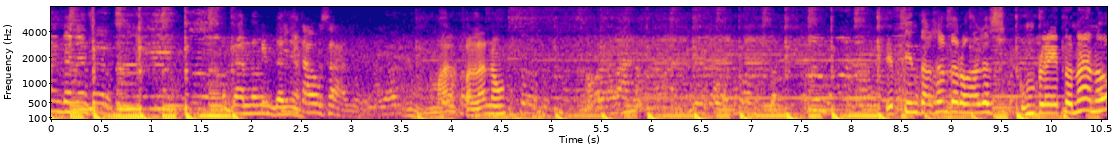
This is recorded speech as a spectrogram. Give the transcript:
yung ganyan, sir? Magkano yung ganyan? 15,000. Mahal pala, no? 15,000 pero halos kumpleto na, no?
